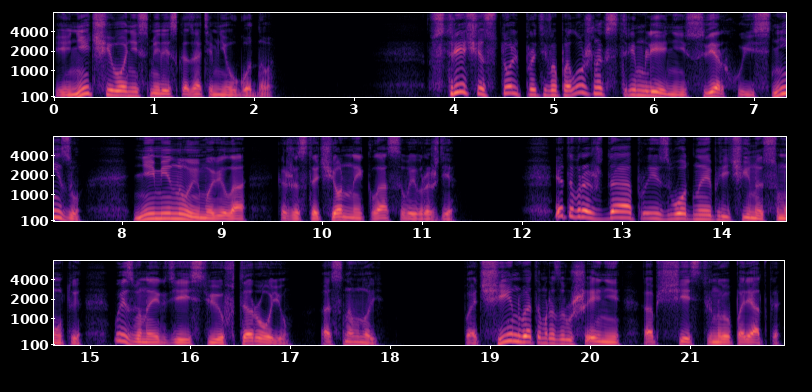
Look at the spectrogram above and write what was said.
и ничего не смели сказать им неугодного. Встреча столь противоположных стремлений сверху и снизу неминуемо вела к ожесточенной классовой вражде. Эта вражда – производная причина смуты, вызванная к действию второю, основной. Почин в этом разрушении общественного порядка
